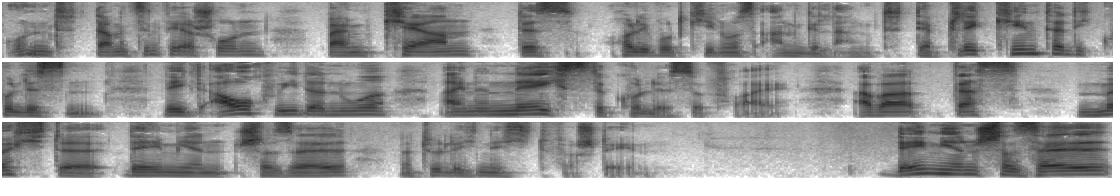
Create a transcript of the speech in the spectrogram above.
Und damit sind wir ja schon beim Kern des Hollywood-Kinos angelangt. Der Blick hinter die Kulissen legt auch wieder nur eine nächste Kulisse frei. Aber das möchte Damien Chazelle natürlich nicht verstehen. Damien Chazelle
